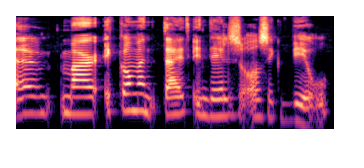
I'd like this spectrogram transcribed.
Um, maar ik kan mijn tijd indelen zoals ik wil.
